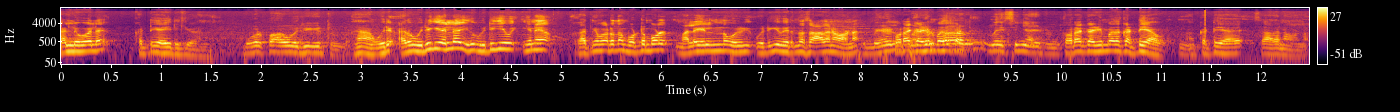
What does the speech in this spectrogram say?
കല്ല് പോലെ കട്ടിയായിരിക്കുകയാണ്. മുകൾ ഭാഗം ഒരുകിയിട്ടുണ്ട് ആ ഒരു അത് ഉരുകിയല്ല ഇത് ഉരുകി ഇങ്ങനെ അഗ്നിപർവതം പൊട്ടുമ്പോൾ മലയിൽ നിന്ന് ഒഴുകി വരുന്ന സാധനമാണ്. കുറേ കഴിയുമ്പോൾ അത് ഗ്ലേസിങ് ആയിട്ടുണ്ട്. കുറേ കഴിയുമ്പോൾ അത് കട്ടിയാവും. കട്ടിയായ സാധനമാണ്.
